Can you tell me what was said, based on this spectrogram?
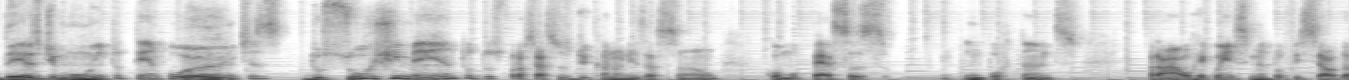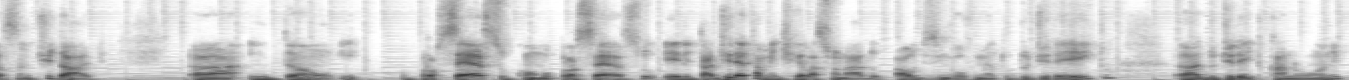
desde muito tempo antes do surgimento dos processos de canonização como peças importantes para o reconhecimento oficial da santidade. Uh, então, o processo como processo, ele está diretamente relacionado ao desenvolvimento do direito, do direito canônico,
